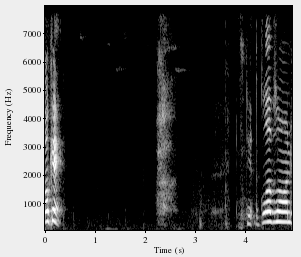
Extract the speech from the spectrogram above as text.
Okay. Get the gloves on.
